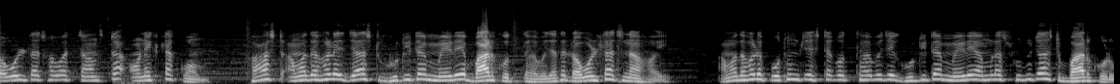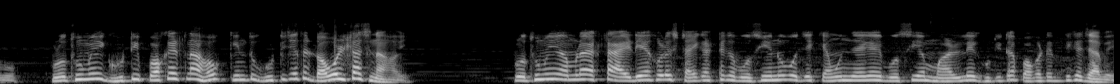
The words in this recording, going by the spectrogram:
ডবল টাচ হওয়ার চান্সটা অনেকটা কম। ফার্স্ট আমাদের ঘরে জাস্ট ঘুটিটা মেরে বার করতে হবে, যাতে ডবল টাচ না হয়। আমাদের ঘরে প্রথম চেষ্টা করতে হবে যে ঘুটিটা মেরে আমরা শুধু জাস্ট বার করব। প্রথমেই ঘুটি পকেট না হোক, কিন্তু ঘুটি যাতে ডবল টাচ না হয়। প্রথমেই আমরা একটা আইডিয়া করে স্ট্রাইকারটাকে বসিয়ে নেব যে কেমন জায়গায় বসিয়ে মারলে ঘুটিটা পকেটের দিকে যাবে।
